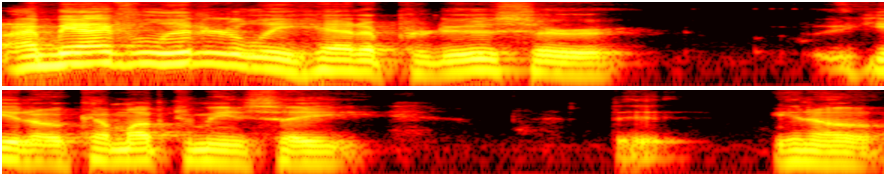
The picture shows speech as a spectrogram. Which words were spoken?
I mean i've literally had a producer you know come up to me and say you know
